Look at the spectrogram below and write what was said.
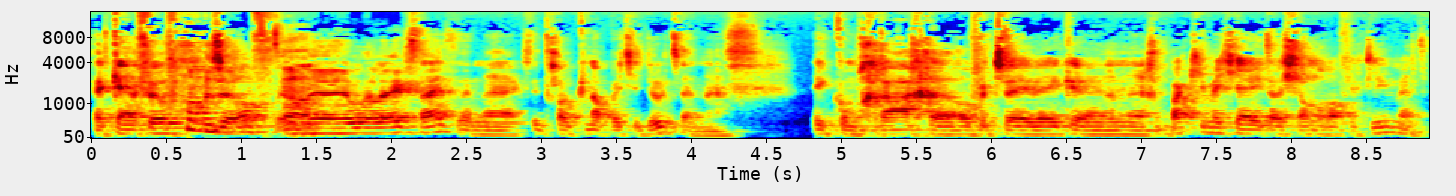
ik herken veel van mezelf Ja. in mijn jonge leeftijd en eh, ik vind het gewoon knap wat je doet. En eh, ik kom graag eh, over twee weken een eh, gebakje met je eten als je anderhalf jaar clean bent.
